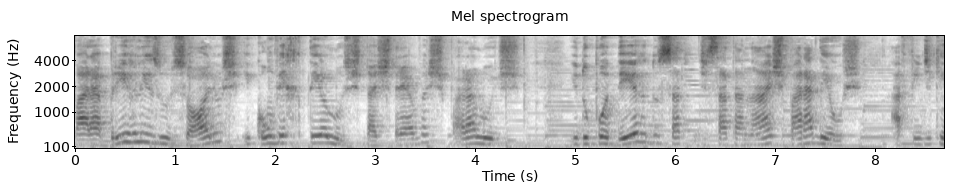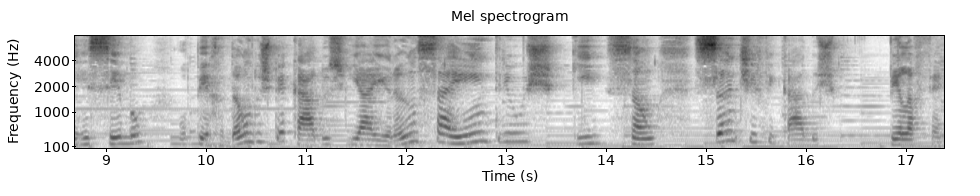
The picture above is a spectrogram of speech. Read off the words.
para abrir-lhes os olhos e convertê-los das trevas para a luz, e do poder de Satanás para Deus a fim de que recebam o perdão dos pecados e a herança entre os que são santificados pela fé.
